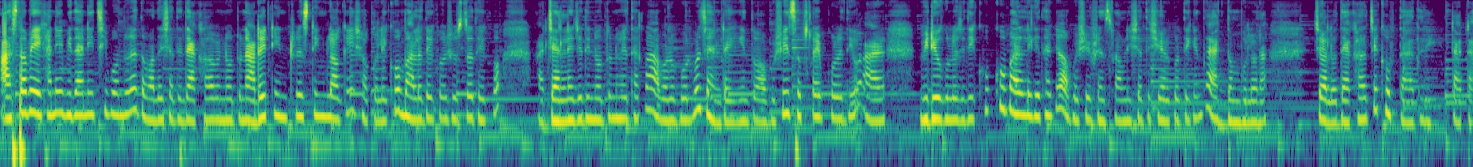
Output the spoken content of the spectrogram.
আজ তবে এখানেই বিদায় নিচ্ছি বন্ধুরা। তোমাদের সাথে দেখা হবে নতুন আরও একটি ইন্টারেস্টিং ব্লগে সকলে খুব ভালো থেকো, সুস্থ থেকো। আর চ্যানেলে যদি নতুন হয়ে থাকো, আবারও বলব চ্যানেলটাকে কিন্তু অবশ্যই সাবস্ক্রাইব করে দিও। আর ভিডিওগুলো যদি খুব খুব ভালো লেগে থাকে, অবশ্যই ফ্রেন্ডস ফ্যামিলির সাথে শেয়ার করতে কিন্তু একদম ভুলো না। চলো, দেখা হচ্ছে খুব তাড়াতাড়ি। টাটা।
